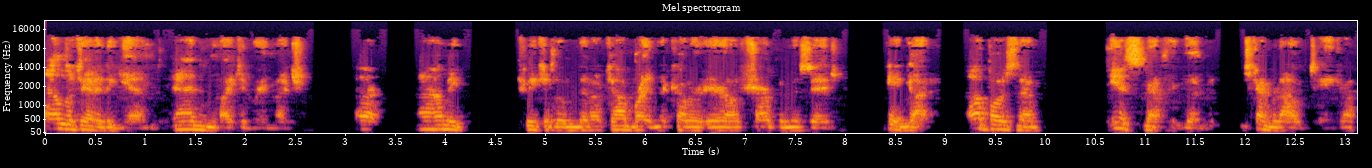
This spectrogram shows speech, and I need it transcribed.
I'll look at it again. I didn't like it very much. Uh, let me tweak it a little bit. Okay, I'll brighten the color here. I'll sharpen this edge. Okay, got it. I'll post them. It's nothing good, but it's kind of an outtake. I'll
